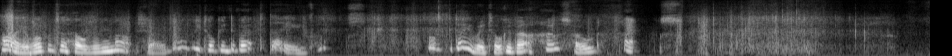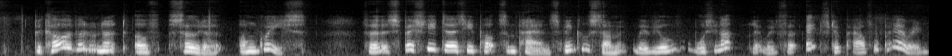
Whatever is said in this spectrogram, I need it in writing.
Hi, welcome to the Holden Remarks Show. What are we talking about today, folks? Well, today we're talking about household hacks. Bicarbonate of soda on grease. For especially dirty pots and pans, sprinkle some with your washing up liquid for extra powerful pairing.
